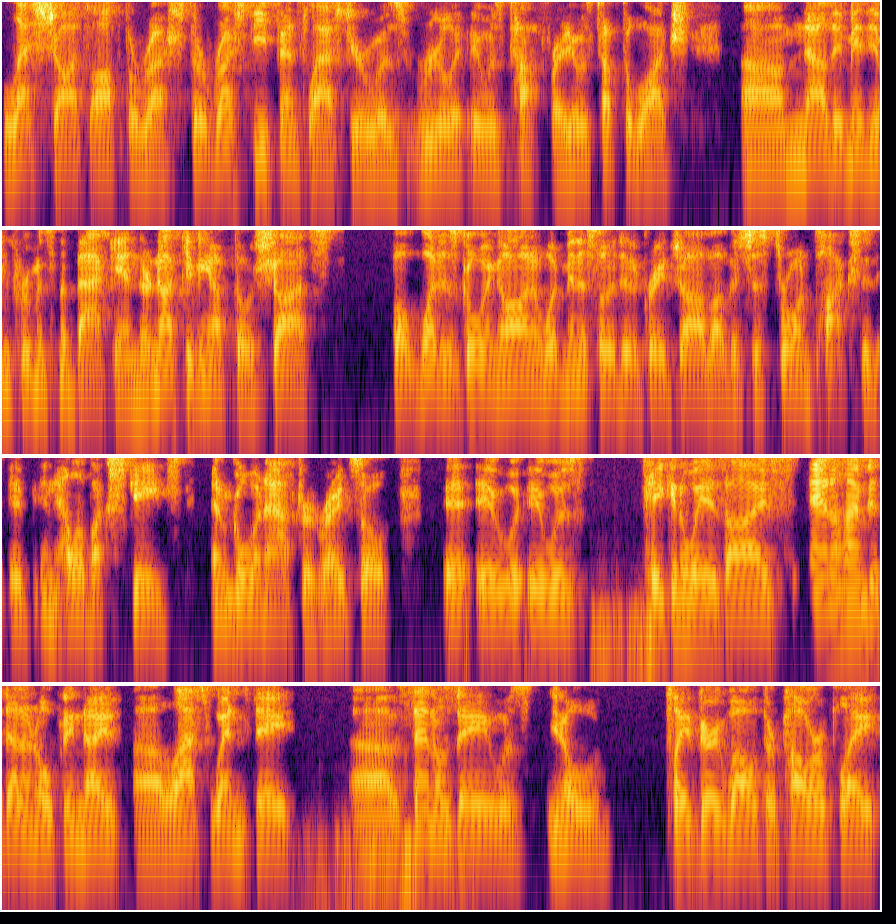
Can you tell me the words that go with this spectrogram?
less shots off the rush. Their rush defense last year was really it was tough, right? It was tough to watch. Um, now they've made the improvements in the back end. They're not giving up those shots. But what is going on and what Minnesota did a great job of is just throwing pucks in, in Hellebuyck's skates and going after it, right? So it, it, it, was taking away his eyes. Anaheim did that on opening night uh, last Wednesday. Uh, San Jose was, you know, played very well with their power play,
